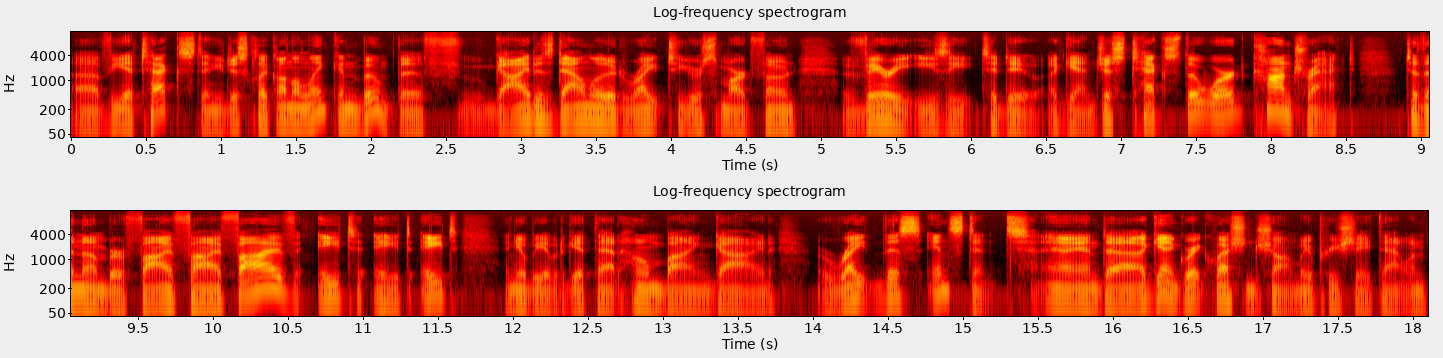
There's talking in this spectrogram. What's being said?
uh, via text, and you just click on the link, and boom, the f- guide is downloaded right to your smartphone. Very easy to do. Again, just text the word contract to the number 555 888, and you'll be able to get that home buying guide right this instant. And uh, again, great question, Sean. We appreciate that one.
